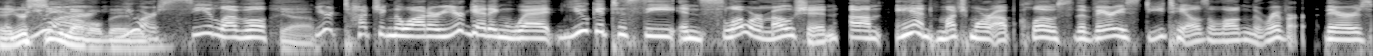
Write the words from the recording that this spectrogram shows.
Yeah, you're you sea are- level, baby. You are sea level. yeah. You're touching the water, you're getting wet, you get to see in slower motion um, and much more up close the various details along the river. There's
